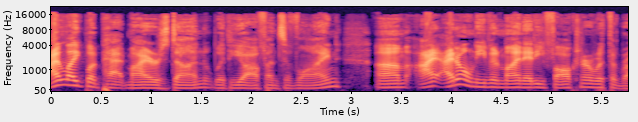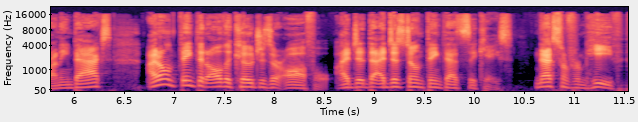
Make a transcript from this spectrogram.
I like what Pat Meyer's done with the offensive line. Um, I, I don't even mind Eddie Faulkner with the running backs. I don't think that all the coaches are awful. I, did, I just don't think that's the case. Next one from Heath.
